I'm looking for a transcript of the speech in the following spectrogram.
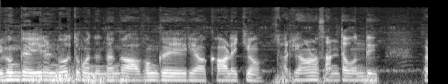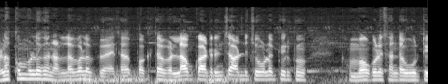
இவங்க ஏரியா நூறுத்துக்கு வந்திருந்தாங்க அவங்க ஏரியா காளைக்கும். சரியான சண்டை வந்து. விளக்கம் முழுங்க நல்ல வேலை ஏதாவது பக்கத்தில் வெள்ளாம் காடு இருந்துச்சு அடிச்சு உழப்பிருக்கும் அம்மா கூட சண்டை ஊட்டி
